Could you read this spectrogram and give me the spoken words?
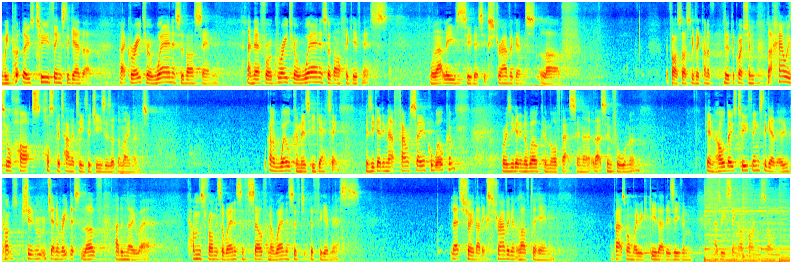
When we put those two things together, that greater awareness of our sin, and therefore a greater awareness of our forgiveness, well, that leads to this extravagant love. If I was to ask you the kind of the, the question, like, how is your heart's hospitality to Jesus at the moment? What kind of welcome is he getting? Is he getting that Pharisaical welcome? Or is he getting the welcome of that sinner, that sinful woman? Again, hold those two things together. You can't generate this love out of nowhere It comes from this awareness of self and awareness of, of forgiveness. Let's show that extravagant love to Him. And perhaps one way we could do that is even as we sing our final song.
